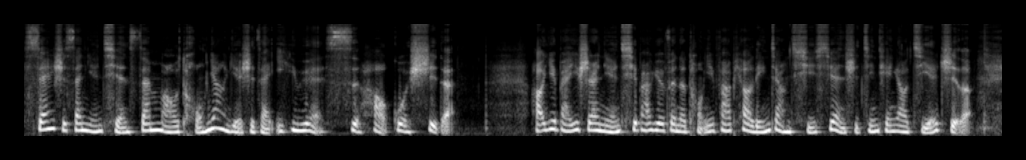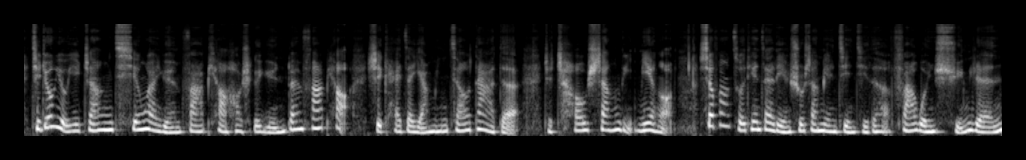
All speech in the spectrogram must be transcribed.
三十三年前，三毛同样也是在一月四号过世的。好，一百一十二年七八月份的统一发票领奖期限是今天要截止了。其中有一张千万元发票，号是个云端发票，是开在阳明交大的这超商里面哦。校方昨天在脸书上面紧急的发文寻人，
